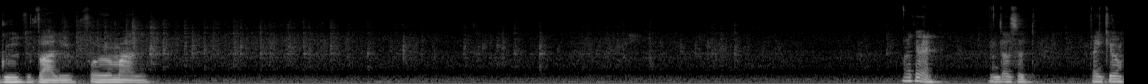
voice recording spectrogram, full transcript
good value for your money. Okay, that's it. Thank you.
